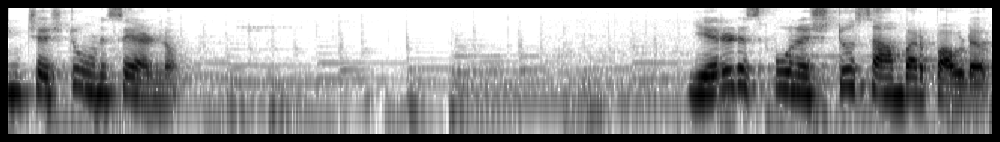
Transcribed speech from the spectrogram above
ಇಂಚಷ್ಟು ಹುಣಸೆ ಹಣ್ಣು ಎರಡು ಸ್ಪೂನಷ್ಟು ಸಾಂಬಾರ್ ಪೌಡರ್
